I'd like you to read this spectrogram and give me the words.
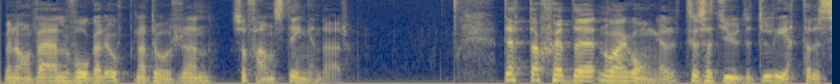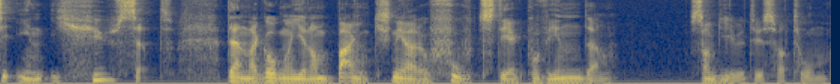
Men när hon väl vågade öppna dörren så fanns det ingen där. Detta skedde några gånger tills att ljudet letade sig in i huset. Denna gången genom bankningar och fotsteg på vinden. Som givetvis var tom.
